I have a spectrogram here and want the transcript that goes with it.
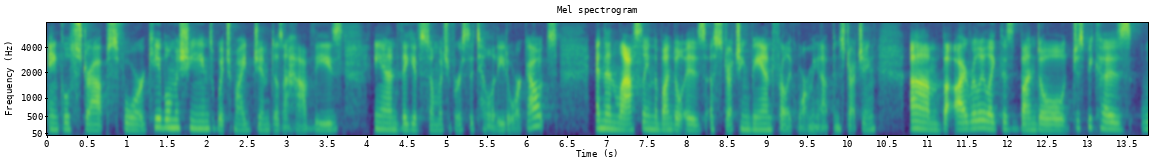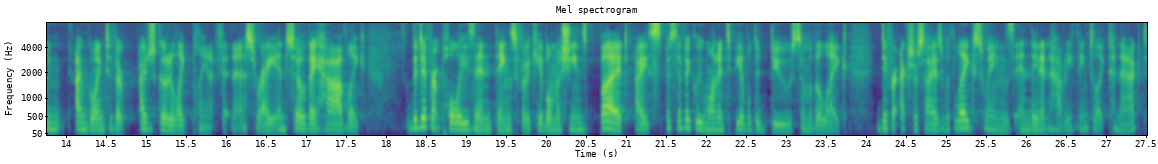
ankle straps for cable machines, which my gym doesn't have these, and they give so much versatility to workouts. And then lastly in the bundle is a stretching band for like warming up and stretching. Um, but I really like this bundle just because when I'm going to the, I just go to like Planet Fitness, right? And so they have like the different pulleys and things for the cable machines, but I specifically wanted to be able to do some of the like different exercise with leg swings, and they didn't have anything to like connect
